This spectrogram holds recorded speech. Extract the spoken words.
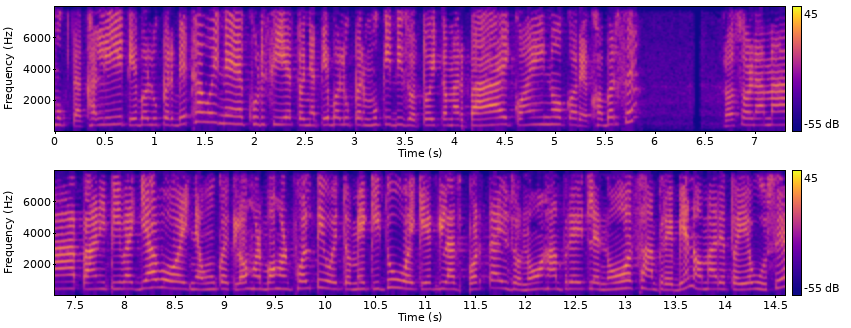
મૂકતા, ખાલી ટેબલ ઉપર બેઠા હોય ને ખુરશીએ તો ટેબલ ઉપર મૂકી દીજો તોય તમાર ભાઈ કઈ ન કરે, ખબર છે? રસોડામાં પીવા ગયા હોય ને હું કંઈક લહણ બહણ ફોલતી હોય તો મેં કીધું હોય કે એક ગ્લાસ ભરતાઈ જો નો સાંભળે એટલે નો સાંભળે. બેન, અમારે તો એવું છે.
